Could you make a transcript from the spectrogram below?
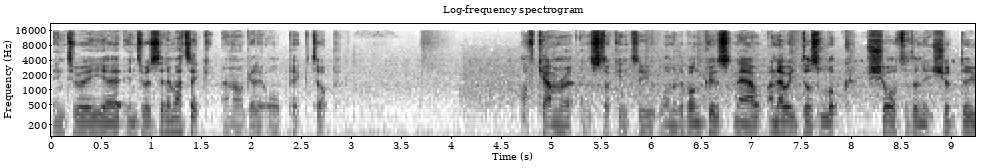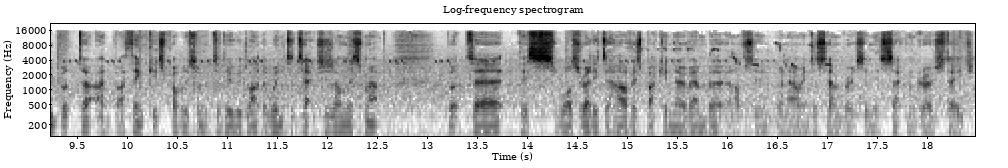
into a uh, into a cinematic and I'll get it all picked up off camera and stuck into one of the bunkers. Now, I know it does look shorter than it should do, but uh, I, I, think it's probably something to do with like the winter textures on this map. But uh, this was ready to harvest back in November, and obviously we're now in December. It's in its second growth stage.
